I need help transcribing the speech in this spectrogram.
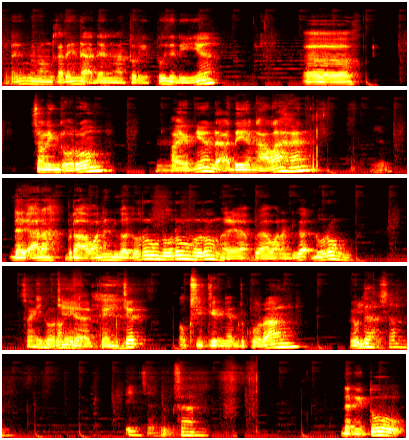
Katanya memang katanya nggak ada yang ngatur itu, jadinya eh saling dorong. Hmm. Akhirnya nggak ada yang ngalah kan. Dari arah berlawanan juga dorong, dorong, dorong. Dari arah berlawanan juga dorong. Saling dorong ya gencet, oksigennya berkurang. Ya udah, pingsan. Pingsan. Pingsan. Dan itu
